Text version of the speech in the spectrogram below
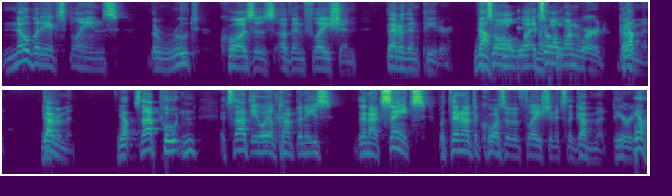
Nobody explains the root causes of inflation better than Peter. No, it's all it's all one word: government. Yep. Government. Yep. It's not Putin. It's not the oil companies. They're not saints, but they're not the cause of inflation. It's the government. Period. Yeah.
